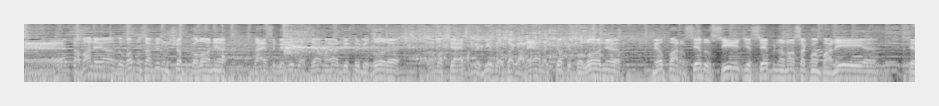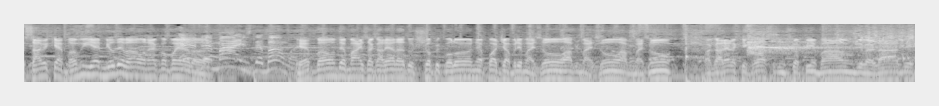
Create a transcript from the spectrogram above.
É, tá valendo. Vamos abrir um Shop Colônia. Da S Bebidas é a maior distribuidora. Pra você, a S Bebidas, a galera, Shop Colônia. Meu parceiro Cid, sempre na nossa companhia. Você sabe que é bom e é mil de bom, né, companheiro? É demais, de bom, mano. É bom demais a galera do Shop Colônia. Pode abrir mais um, abre mais um, abre mais um. A galera que gosta de um shopping bom, de verdade.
